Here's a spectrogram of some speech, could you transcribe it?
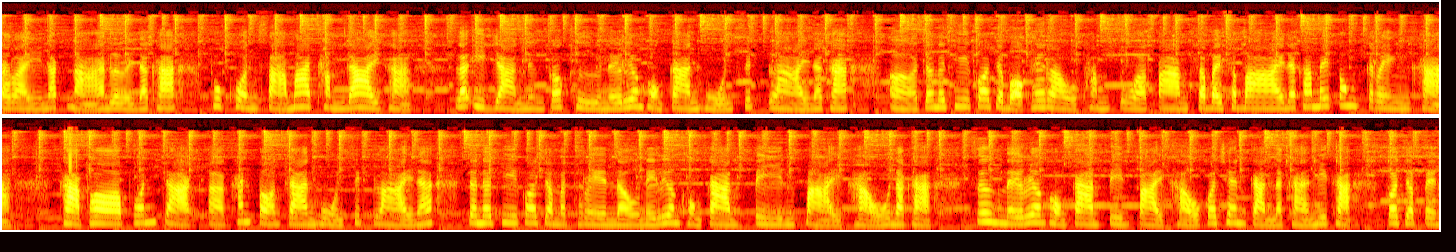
อะไรนักหนาเลยนะคะ ทุกคนสามารถทำได้ค่ะ และอีกอย่างหนึ่งก็คือในเรื่องของการโหนซิปไลน์นะคะเเจ้าหน้าที่ก็จะบอกให้เราทำตัวตามสบายๆนะคะ ไม่ต้องเกรงค่ะค่ะพอพ้นจากขั้นตอนการโหนซิปไลน์นะเจ้าหน้าที่ก็จะมาเทรนเราในเรื่องของการปีนป่ายเขานะคะ ซึ่งในเรื่องของการปีนป่ายเขาก็เช่นกันนะคะนี่ค่ะ ก็จะเป็น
